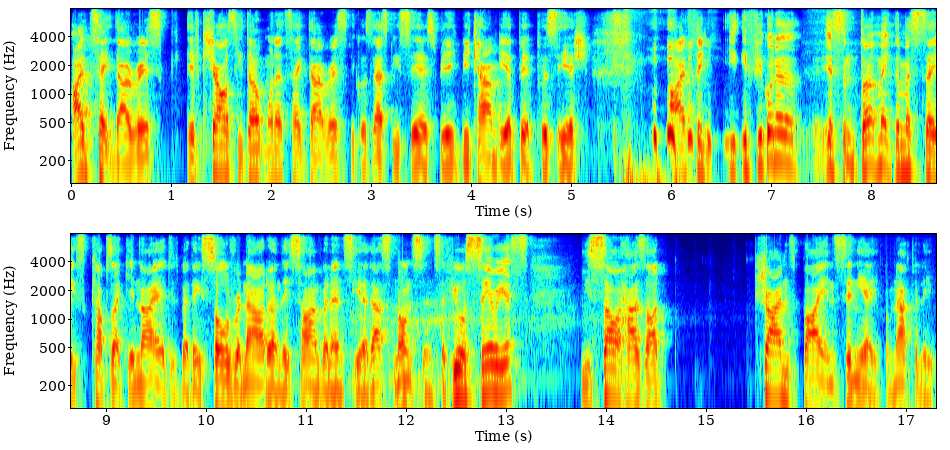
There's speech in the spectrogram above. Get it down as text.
I'd take that risk. If Chelsea don't want to take that risk, because let's be serious, we, we can be a bit pussyish. I think if you're going to listen, don't make the mistakes clubs like United did, where they sold Ronaldo and they signed Valencia. That's nonsense. If you're serious, you sell Hazard, try and buy Insigne from Napoli.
